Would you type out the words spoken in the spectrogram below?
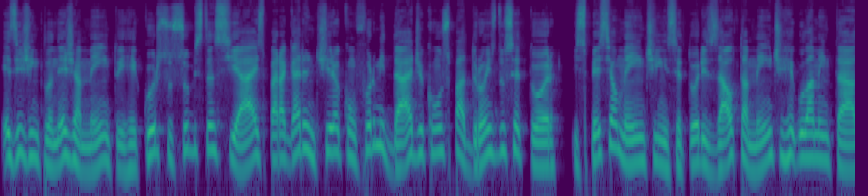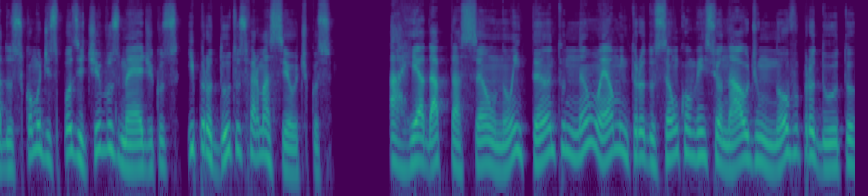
exigem planejamento e recursos substanciais para garantir a conformidade com os padrões do setor, especialmente em setores altamente regulamentados como dispositivos médicos e produtos farmacêuticos. A readaptação, no entanto, não é uma introdução convencional de um novo produto,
